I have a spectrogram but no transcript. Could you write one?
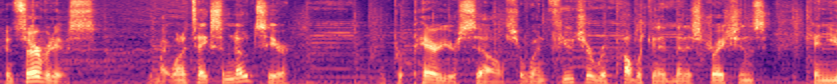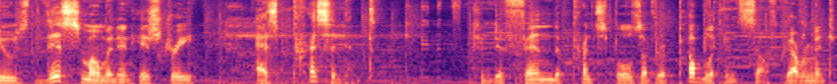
Conservatives, you might want to take some notes here and prepare yourselves for when future Republican administrations can use this moment in history as precedent to defend the principles of Republican self government,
